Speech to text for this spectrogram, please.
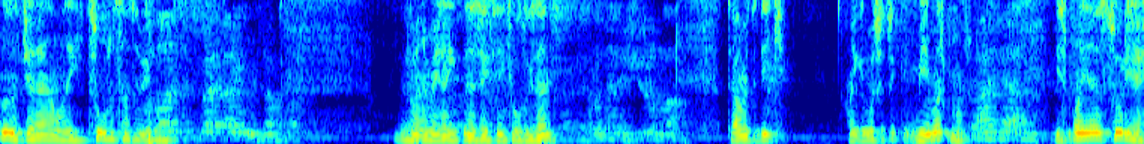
Önce Real Madrid sonra Celta Vigo. Vermeyden gitmede 82 oldu güzel. Devam ettik. Hangi maç açık? Bir maç mı var? İspanya, Suriye.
